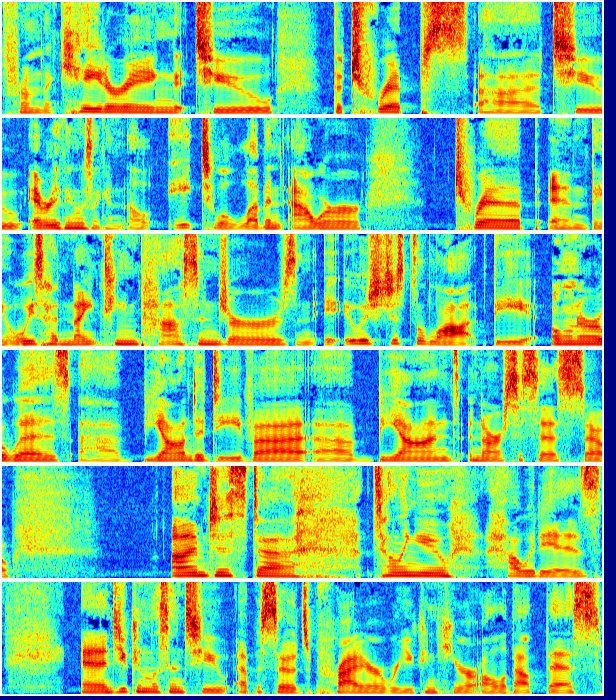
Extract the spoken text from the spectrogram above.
from the catering to the trips uh, to everything was like an 8 to 11 hour trip and they always had 19 passengers and it, it was just a lot the owner was uh, beyond a diva uh, beyond a narcissist so i'm just uh, telling you how it is. And you can listen to episodes prior where you can hear all about this.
